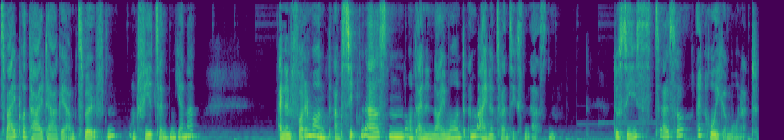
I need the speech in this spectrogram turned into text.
zwei Portaltage am 12. und 14. Januar einen Vollmond am 7.1. und einen Neumond am 21.1. Du siehst also ein ruhiger Monat.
